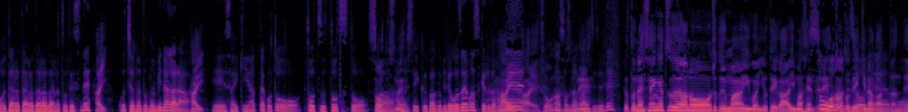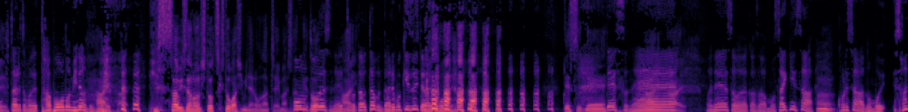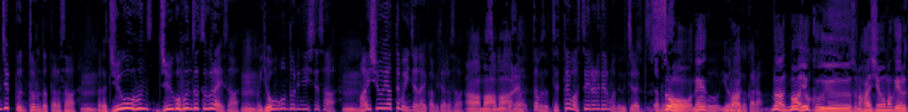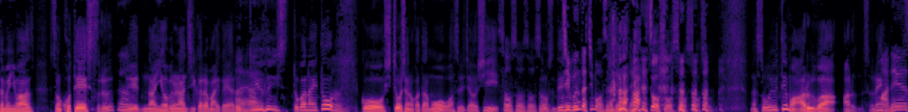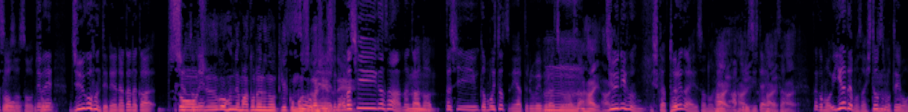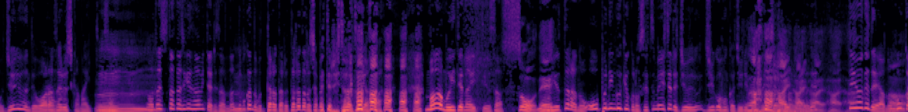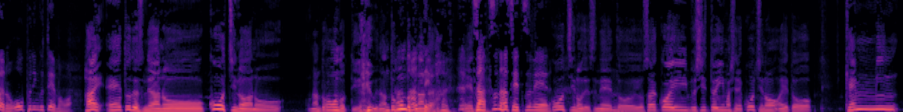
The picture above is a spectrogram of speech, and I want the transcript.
ーだらだらだらだらとですね、はい。お茶など飲みながら、はい。えー最近あったことをとつとつと、まあ話していく番組でございますけれどもね。はいはい。そうまあ、なんですよそんな感じね。でね。ちょっとね、先月、あの、ちょっとうまい具合に予定が合いませんでね、ちそうょっとなんですよ、ね。できなかったんで二、人ともね、多忙の身なんでね。はいはい。久々の一月飛ばしみたいなのになっちゃいましたけど。本当ですね。はいでもた多分誰も気づいてないと思うんで。ですね。ですね。はいはい。まあね、そう、だからさ、もう最近さ、うん。これさ、あの、もう30分撮るんだったらさ、うんなんか15分、15分ずつぐらいさ、うん4本撮りにしてさ、うん毎週やってもいいんじゃないかみたいなさ、ああ、まあまあね。多分さ、絶対忘れられてるもんね、うちら、そうね。世のまあ中から。まあ、まあ、よく言う、その配信をうまくやるためには、その固定する、うんえー何曜日の何時から毎回やるってはいはいいうふうにしとかないと、うんこう、視聴者の方も忘れちゃうし、そうそうそうそうそうで自分たちも忘れちゃうよね。そうそうそうそうそう。そういう手もあるはあるんですよね。まあね、そう。そうそう。でもね、15分ってね、なかなか、そう、シュートね。15分でまとめるの結構難しいですね。私がさ、なんかあの、うん。私がもう一つね、やってるウェブラジオはさ、うん。はいはい。12分しか撮れない、そのね、はいはい。アプリ自体がさ、はいはいだからもう嫌でもさ、一つのテーマを12分で終わらせるしかないっていうさ、うん私、高重さんみたいにさ、何でもかんでもダラダラダラダラ喋ってる人たちにはさ、まあ向いてないっていうさ、そうね。言ったらあの、オープニング曲の説明してで10 15分か12分過ぎちゃうかなみたいなね。っていうわけで、あの、うん。今回のオープニングテーマは、はい、えーとですね、あのー高知のあのーなんとか温度っていう、なんとか温度ってなんだよ。え雑な説明。高知のですね、えっと、よさこい節と言いましてね、高知の、えっと、県民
